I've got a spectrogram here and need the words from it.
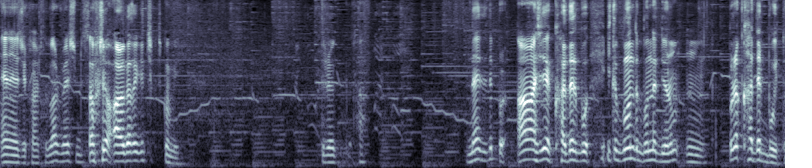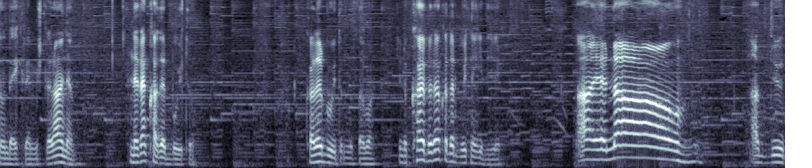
enerji kartı var ve şimdi savaşın arkadaki çıktı komik. Drag... Ne dedi? Aa şey kader bu. İşte bunu da bunu da diyorum. Hmm. Buraya kader boyutunu da eklemişler aynen. Neden kader boyutu? Kader boyutumuz da var. Şimdi kaybeden kader boyutuna gidecek. Hayır no. Adut.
